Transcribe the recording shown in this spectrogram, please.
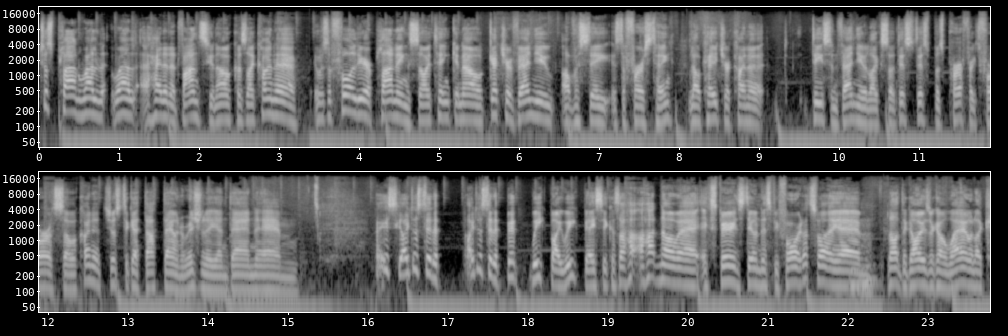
just plan well well ahead in advance. You know, because I kind of it was a full year planning. So I think you know get your venue obviously is the first thing. Locate your kind of decent venue like so this this was perfect for us so kind of just to get that down originally and then um basically I just did it I just did it bit week by week basically because I, ha- I had no uh, experience doing this before that's why um, a lot of the guys are going wow like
